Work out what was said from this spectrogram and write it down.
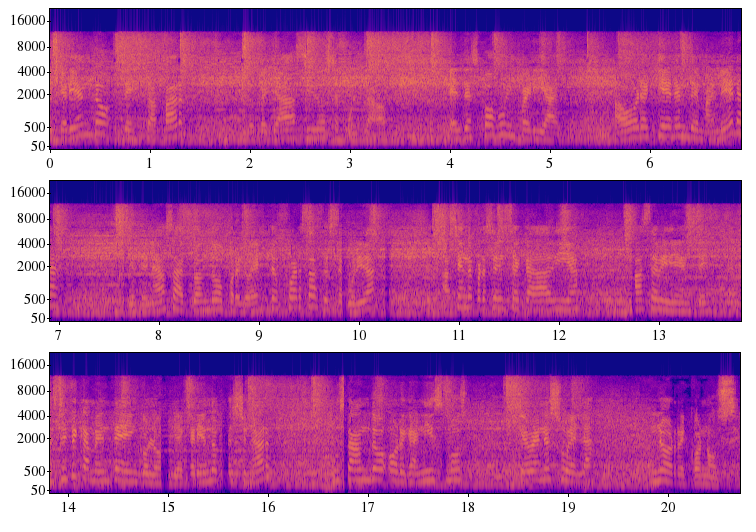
y queriendo destapar lo que ya ha sido sepultado. El despojo imperial. Ahora quieren de manera de tenaza actuando por el oeste fuerzas de seguridad, haciendo presencia cada día más evidente, específicamente en Colombia, queriendo presionar usando organismos que Venezuela no reconoce.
